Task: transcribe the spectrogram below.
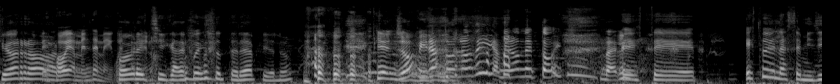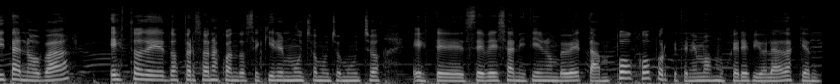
qué horror. Después, obviamente me di cuenta Pobre no. chica, después hizo terapia, ¿no? ¿Quién yo? Mirá todos los días, mira dónde estoy. Dale. Este, esto de la semillita no va. Esto de dos personas cuando se quieren mucho, mucho, mucho, este, se besan y tienen un bebé, tampoco, porque tenemos mujeres violadas que han-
